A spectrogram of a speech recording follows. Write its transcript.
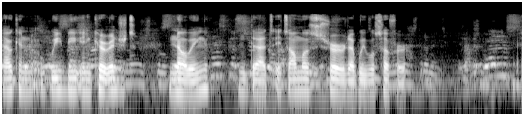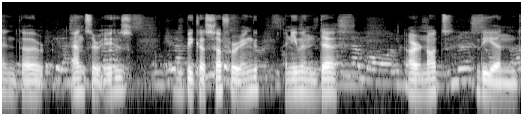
How can we be encouraged knowing that it's almost sure that we will suffer? And the answer is because suffering and even death are not the end.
